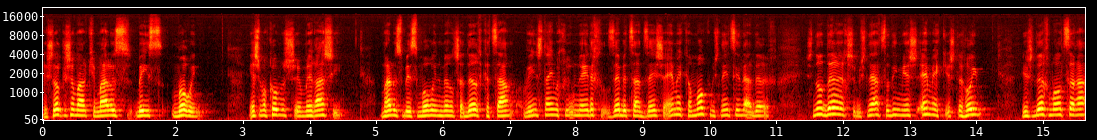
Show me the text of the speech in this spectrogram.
ריש לוקיש אמר כמעלוס בייס מורין. יש מקום שאומר רש"י, מעלוס בייס מורין אומר שהדרך קצר, ואין שניים יכולים להלך זה בצד זה, שהעמק עמוק משני צידי הדרך. ישנו דרך שמשני הצדדים יש עמק, יש תהואים, יש דרך מאוד צרה,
